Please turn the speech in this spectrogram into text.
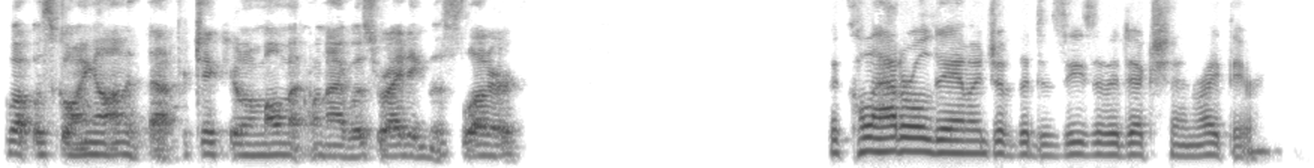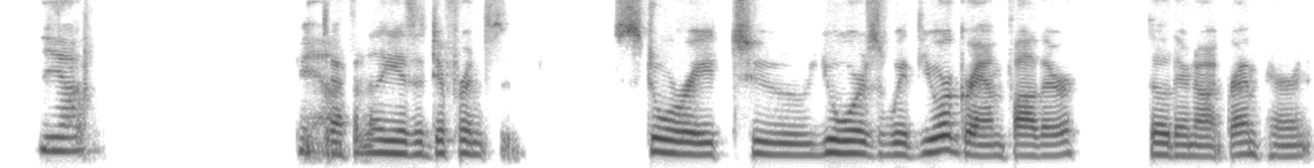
what was going on at that particular moment when I was writing this letter the collateral damage of the disease of addiction right there. Yeah. It yeah. definitely is a different story to yours with your grandfather, though they're not grandparent.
